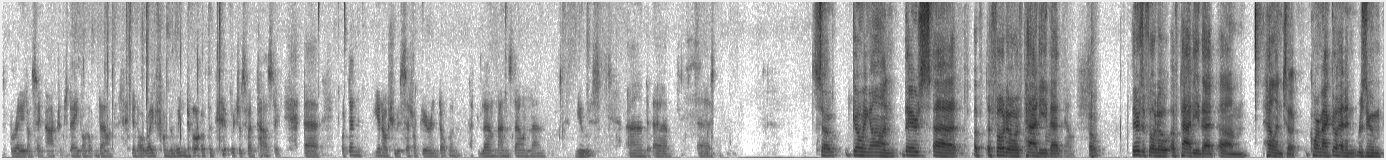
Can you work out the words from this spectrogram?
the, parade on St. Patrick's Day going up and down, you know, right from the window, the, which was fantastic. Uh, but then, you know, she was set up here in Dublin at Lansdowne um, Mews. And um, uh, so going on, there's uh, a, a, photo of Paddy that. Oh, there's a photo of Paddy that um, Helen took. Cormac, go ahead and resume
